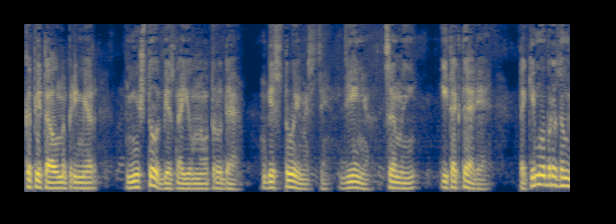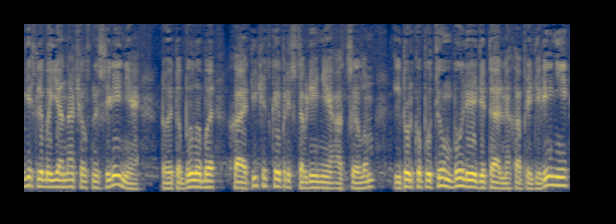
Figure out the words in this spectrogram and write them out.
Капитал, например, ничто без наемного труда, без стоимости, денег, цены и так далее. Таким образом, если бы я начал с населения, то это было бы хаотическое представление о целом, и только путем более детальных определений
